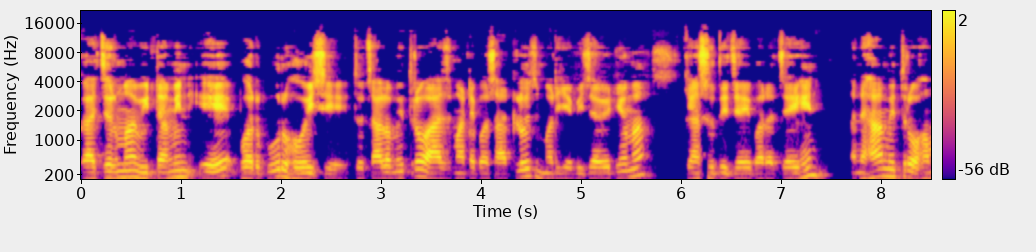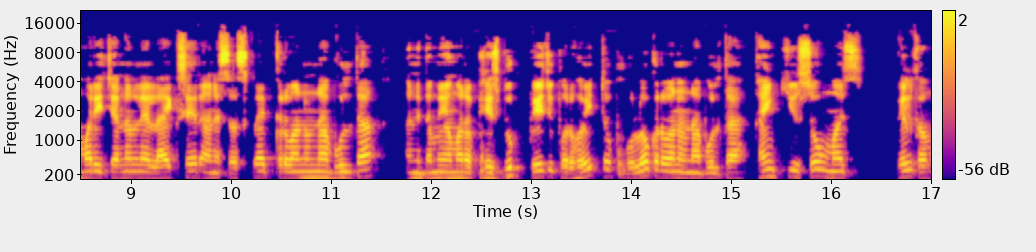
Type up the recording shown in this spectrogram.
ગાજરમાં વિટામિન એ ભરપૂર હોય છે. તો ચાલો મિત્રો, આજ માટે બસ આટલું જ. મળીએ બીજા વિડીયોમાં. ત્યાં સુધી જય ભારત, જય હિન્દ. અને હા મિત્રો, અમારી ચેનલને લાઇક શેર અને સબસ્ક્રાઇબ કરવાનું ના ભૂલતા. અને તમે અમારા ફેસબુક પેજ ઉપર હોય તો ફોલો કરવાનું ના ભૂલતા. Thank you so much welcome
